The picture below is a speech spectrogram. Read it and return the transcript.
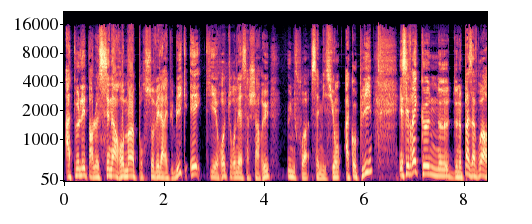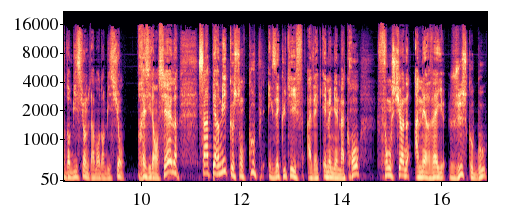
appelé par le Sénat romain pour sauver la République et qui est retourné à sa charrue une fois sa mission accomplie. Et c'est vrai que de ne pas avoir d'ambition, notamment d'ambition présidentielle, ça a permis que son couple exécutif avec Emmanuel Macron fonctionne à merveille jusqu'au bout,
